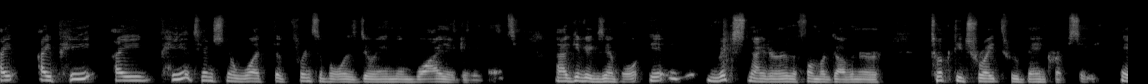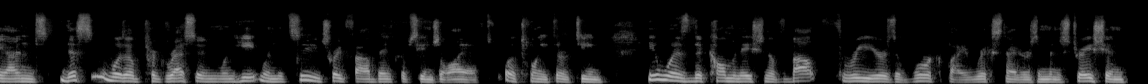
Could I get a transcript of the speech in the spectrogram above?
I I pay I pay attention to what the principal is doing and why they're doing it. I'll give you an example. It, Rick Snyder, the former governor, took Detroit through bankruptcy. And this was a progression when he when the city of Detroit filed bankruptcy in July of, of 2013. It was the culmination of about three years of work by Rick Snyder's administration.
